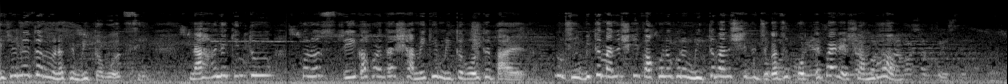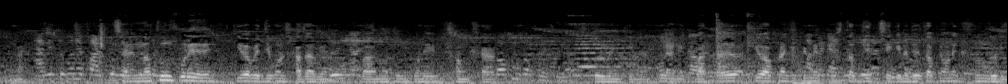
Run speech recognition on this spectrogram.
এই জন্যই তো আমি ওনাকে মৃত বলছি। না হলে কিন্তু কোনো স্ত্রী কখনো তার স্বামীকে মৃত বলতে পারে জীবিত মানুষ কি কখনো কোনো মৃত মানুষের সাথে যোগাযোগ করতে পারে? সম্ভব? নতুন করে কীভাবে জীবন সাজাবেন বা নতুন করে সংসার করবেন কিনা? বা কেউ আপনাকে প্রেমের প্রস্তাব দিচ্ছে কিনা? যেহেতু আপনি অনেক সুন্দরী।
